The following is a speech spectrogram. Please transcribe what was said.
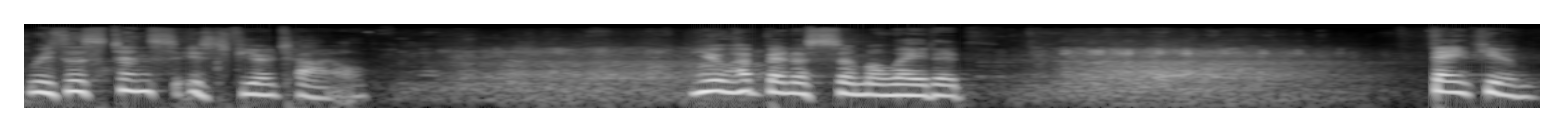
Resistance is futile. you have been assimilated. Thank you.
